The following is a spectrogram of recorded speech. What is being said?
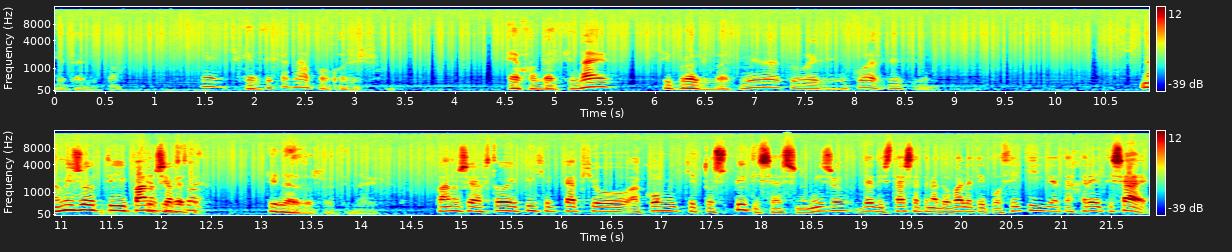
και τα λοιπά και σκέφτηκα να αποχωρήσω. Έχοντας την ΑΕΚ στην πρώτη βαθμίδα του ελληνικού αθλητισμού. Νομίζω ότι πάνω σε αυτό... Την έδωσα την ΑΕΚ. Πάνω σε αυτό υπήρχε κάποιο, ακόμη και το σπίτι σας νομίζω, δεν διστάσατε να το βάλετε υποθήκη για τα χρέη της ΑΕΚ.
